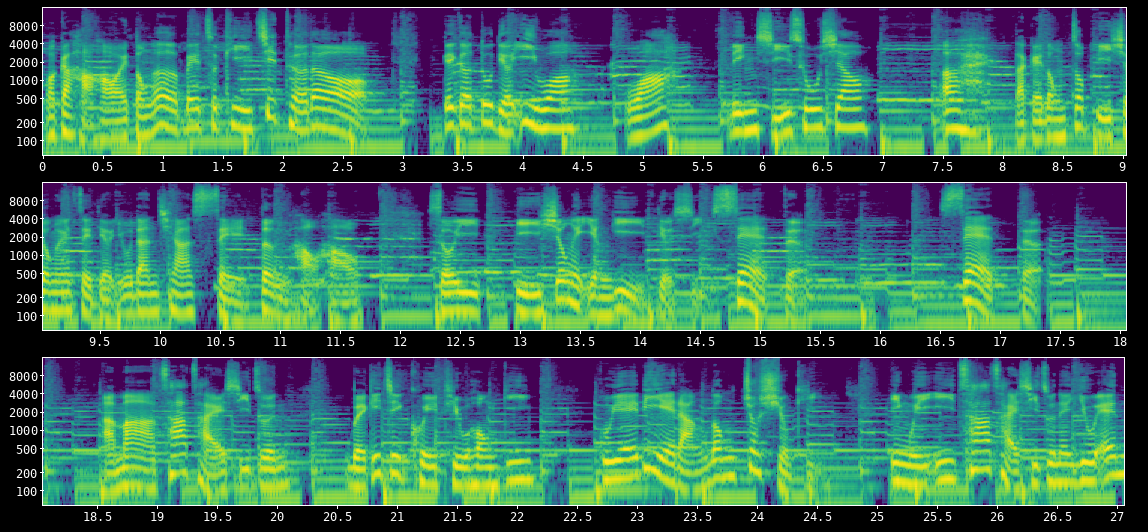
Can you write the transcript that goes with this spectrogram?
我甲学校的同学要出去佚佗的哦，结果拄着意外，哇，临时取消。唉，大家拢足悲伤的，坐着游览车坐转好好，所以悲伤的英语就是 sad sad。阿嬷炒菜的时阵，袂记即开抽风机，规个里的人拢足生气，因为伊炒菜时阵的油烟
